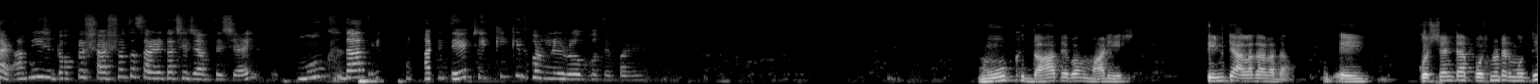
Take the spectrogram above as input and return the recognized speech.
স্যার, আমি ডক্টর শাশ্বত স্যারের কাছে জানতে চাই, মুখ, দাঁত এবং ঠিক কি কি ধরনের রোগ হতে পারে? মুখ, দাঁত এবং মাড়ির তিনটে আলাদা আলাদা। এই কোশ্চেনটা, প্রশ্নটার মধ্যে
